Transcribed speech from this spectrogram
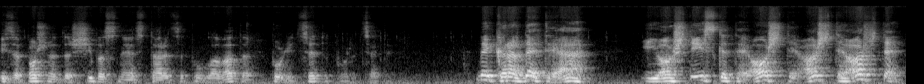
и започна да шиба с нея стареца по главата, по лицето, по ръцете. Не крадете, а? И още искате, още, още, още!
